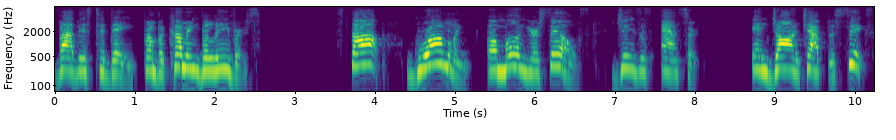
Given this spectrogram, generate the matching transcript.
by this today from becoming believers. Stop grumbling among yourselves, Jesus answered in John chapter 6,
